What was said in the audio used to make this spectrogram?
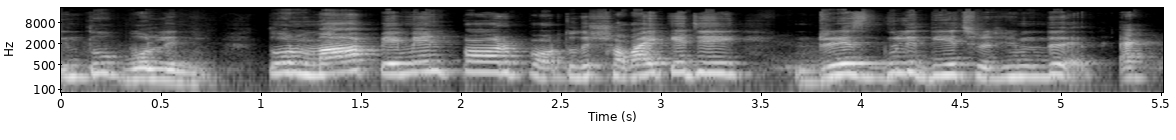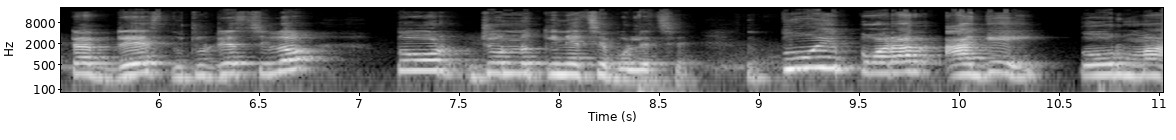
কিন্তু বললেনি তোর মা পেমেন্ট পাওয়ার পর, তোদের সবাইকে যেই ড্রেসগুলি দিয়েছিল একটা ড্রেস, দুটো ড্রেস ছিল, তোর জন্য কিনেছে বলেছে। তুই পরার আগেই তোর মা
